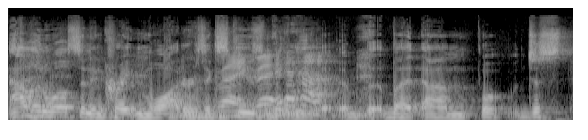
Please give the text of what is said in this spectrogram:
Alan Wilson and Creighton Waters. Excuse right. me, but um, just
